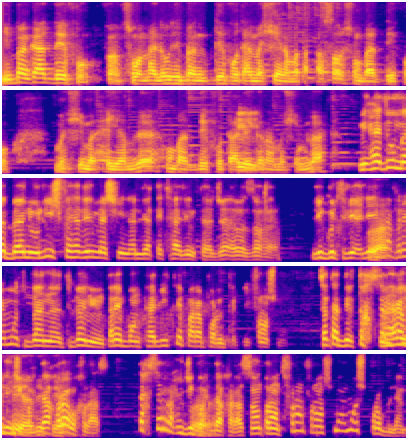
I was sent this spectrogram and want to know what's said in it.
يبان كاع ال défaut فهمت؟ soit مع الأول يبان ال défaut تاع الماشينة ما تعصرش ومن بعد ال défaut ماشي مرحيه مليح ومن بعد ال défaut تاع les grains ماشي ملاح. mais هذو ما بانوليش في هذه الماشينة اللي عطيتها لي أنت زهير اللي قلت لي عليها vraiment تبان تبان une très bonne qualité par rapport au prix franchement c'est-à-dire تخسر نعاود نجيب واحدة أخرى وخلاص. تخسر نروح نجيب واحدة أخرى 130 francs franchement موش problème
